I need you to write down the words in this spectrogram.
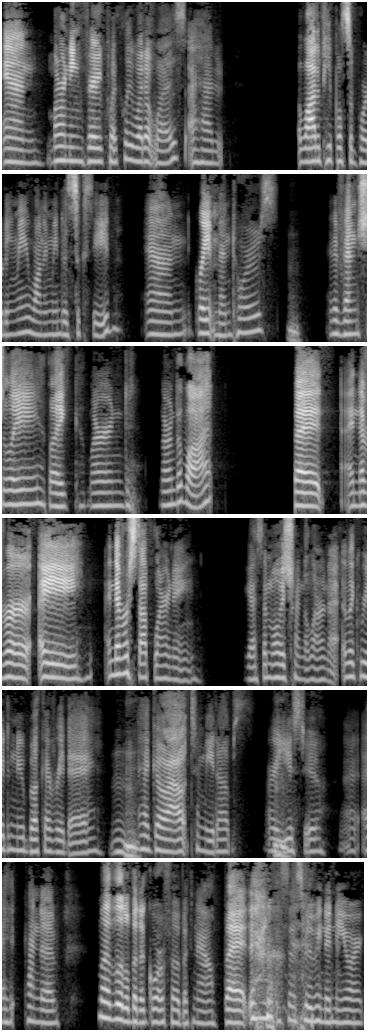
and learning very quickly what it was. I had a lot of people supporting me, wanting me to succeed and great mentors. Mm. And eventually like learned learned a lot. But I never I I never stopped learning. I guess I'm always trying to learn. I, I like read a new book every day. Mm. I go out to meetups, or I Mhm. used to. I, I kind of, I'm a little bit agoraphobic now, but since moving to New York,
